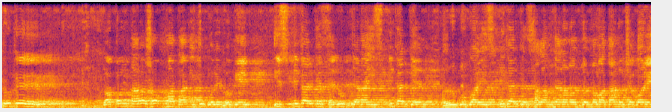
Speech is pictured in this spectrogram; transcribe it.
ঢুকে তখন তারা সব মাথা নিচু করে ঢোকে, স্পিকারকে স্যালুট জানায়, স্পিকারকে রুকু করে, স্পিকারকে সালাম জানানোর জন্য মাথা নিচু করে।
